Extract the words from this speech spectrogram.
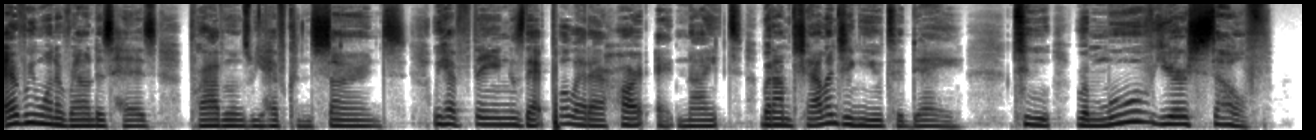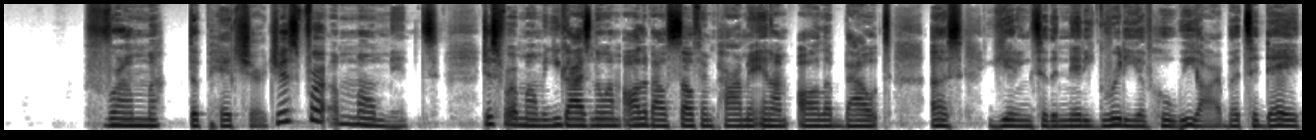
everyone around us has problems. We have concerns. We have things that pull at our heart at night. But I'm challenging you today to remove yourself from the picture just for a moment. Just for a moment. You guys know I'm all about self empowerment and I'm all about us getting to the nitty gritty of who we are. But today,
